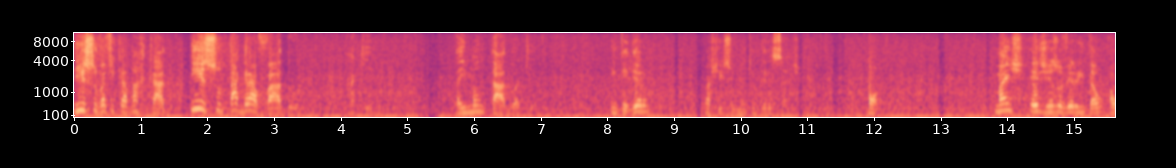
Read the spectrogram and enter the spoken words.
Isso vai ficar marcado. Isso está gravado aqui. Está imantado aqui. Entenderam? Eu achei isso muito interessante. Ponto. Mas eles resolveram então, ao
